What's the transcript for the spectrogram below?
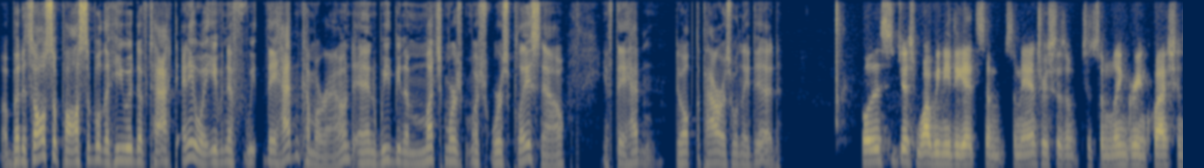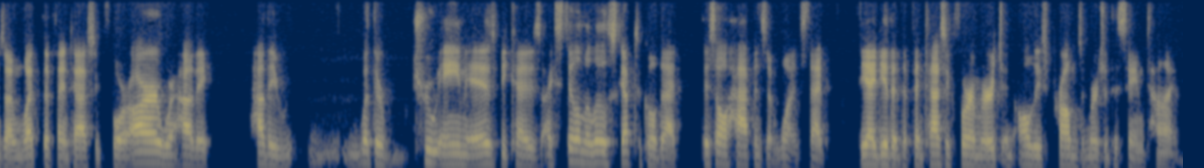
uh, but it's also possible that he would have attacked anyway even if we, they hadn't come around and we'd be in a much more much worse place now if they hadn't developed the powers when they did. Well, this is just why we need to get some some answers to some, to some lingering questions on what the Fantastic Four are, where how they how they what their true aim is because I still am a little skeptical that this all happens at once. That the idea that the Fantastic Four emerge and all these problems emerge at the same time,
